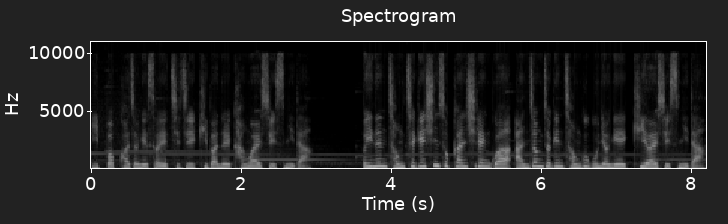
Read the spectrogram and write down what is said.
입법 과정에서의 지지 기반을 강화할 수 있습니다. 이는 정책의 신속한 실행과 안정적인 전국 운영에 기여할 수 있습니다.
